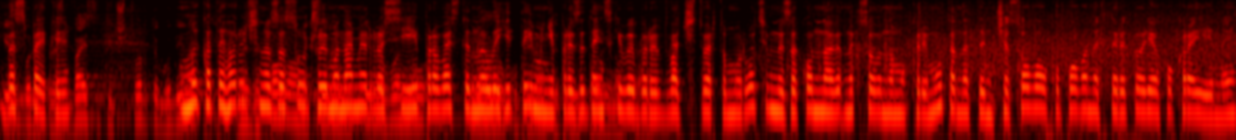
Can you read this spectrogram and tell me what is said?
безпеки. избори през 24 година Ми категорично засуджуємо намір Росії провести нелегітимні президентські вибори в 2024 році в незаконно анексованому Криму та на тимчасово окупованих територіях України.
